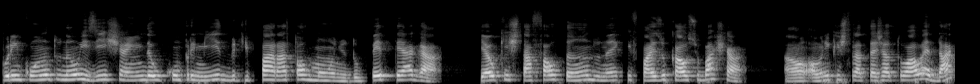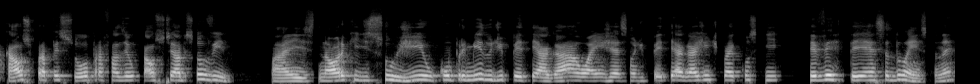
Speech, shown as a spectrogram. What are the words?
Por enquanto não existe ainda o comprimido de paratormônio, do PTH, que é o que está faltando, né, que faz o cálcio baixar. A, única estratégia atual é dar cálcio para a pessoa para fazer o cálcio ser absorvido. Mas na hora que surgir o comprimido de PTH ou a injeção de PTH, a gente vai conseguir reverter essa doença, né?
